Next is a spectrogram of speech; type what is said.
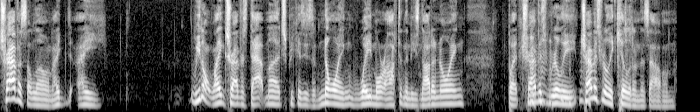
Travis alone. I I we don't like Travis that much because he's annoying way more often than he's not annoying. But Travis really Travis really killed it on this album,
